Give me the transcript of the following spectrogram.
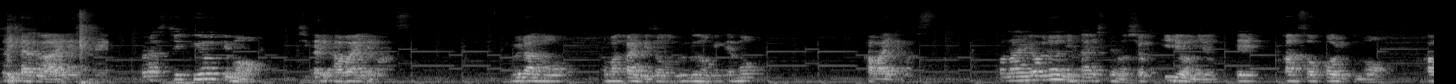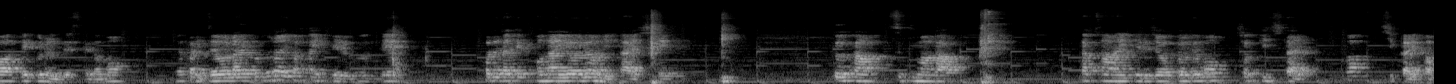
といった具合ですね。プラスチック容器もしっかり乾いてます。裏の細かい溝の部分を見ても乾いてます。この容量に対しての食器量によって乾燥効率も変わってくるんですけども、やっぱりゼオライトドライが入っている分で、これだけ粉容量に対して空間、隙間がたくさん空いている状況でも食器自体はしっかり乾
